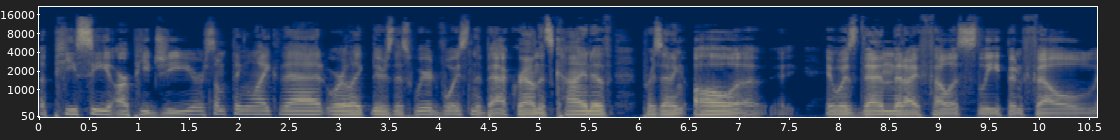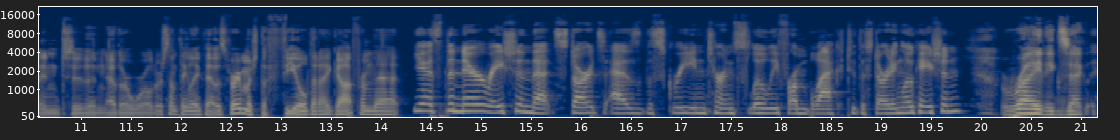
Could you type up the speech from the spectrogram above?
a PC RPG or something like that, where like there's this weird voice in the background that's kind of presenting, all, uh, it was then that I fell asleep and fell into the netherworld or something like that. It was very much the feel that I got from that. Yeah, it's the narration that starts as the screen turns slowly from black to the starting location. Right, exactly.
